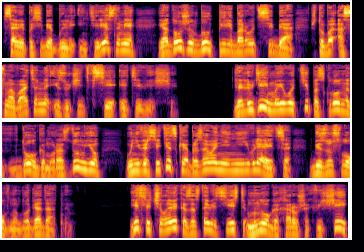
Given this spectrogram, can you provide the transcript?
сами по себе были интересными, я должен был перебороть себя, чтобы основательно изучить все эти вещи. Для людей моего типа, склонных к долгому раздумью, университетское образование не является, безусловно, благодатным. Если человека заставить съесть много хороших вещей,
